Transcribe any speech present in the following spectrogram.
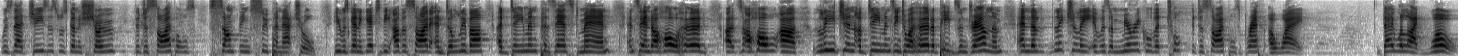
was that Jesus was going to show the disciples something supernatural. He was going to get to the other side and deliver a demon possessed man and send a whole herd, uh, a whole uh, legion of demons into a herd of pigs and drown them. And the, literally, it was a miracle that took the disciples' breath away. They were like, whoa,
